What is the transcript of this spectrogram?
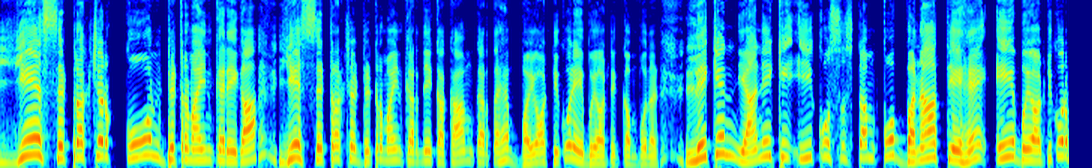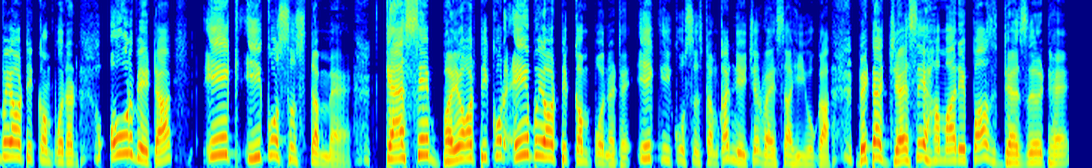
ये स्ट्रक्चर कौन डिटरमाइन करेगा? ये स्ट्रक्चर डिटरमाइन करने का काम करता है बायोटिक और एबायोटिक एबायोटिक कंपोनेंट। लेकिन यानी कि इकोसिस्टम को बनाते हैं एबायोटिक और बायोटिक कंपोनेंट। और बेटा, एक इकोसिस्टम में कैसे बायोटिक और एबायोटिक कंपोनेंट है? एक इकोसिस्टम का नेचर वैसा ही होगा। बेटा, जैसे हमारे पास डेजर्ट है,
